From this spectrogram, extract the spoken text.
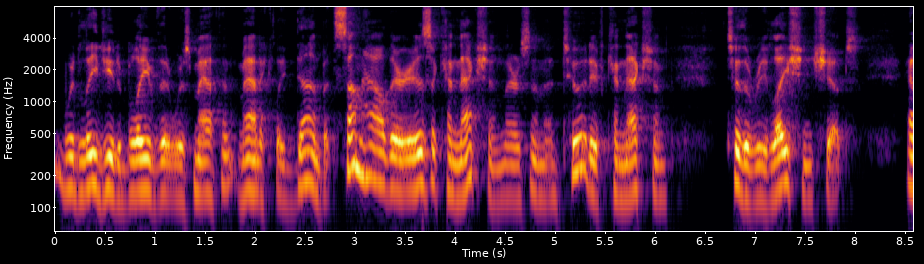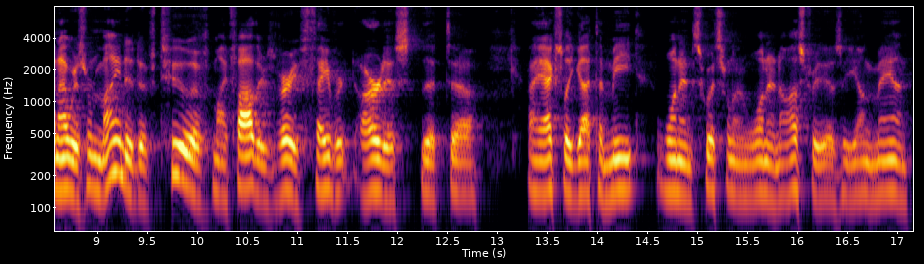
would lead you to believe that it was mathematically done, but somehow there is a connection. There's an intuitive connection to the relationships. And I was reminded of two of my father's very favorite artists that uh, I actually got to meet, one in Switzerland, one in Austria as a young man.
